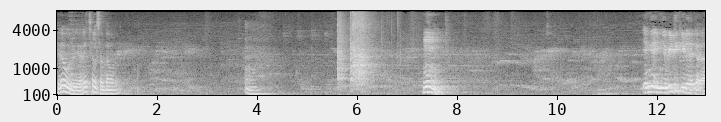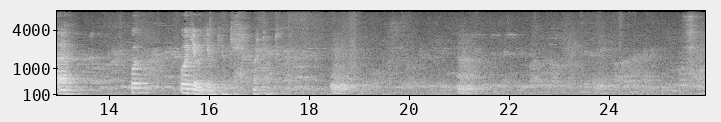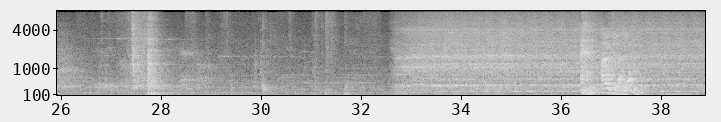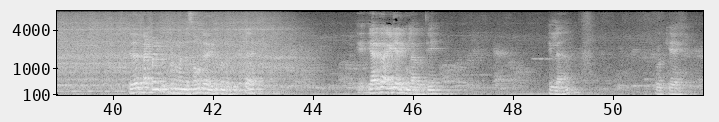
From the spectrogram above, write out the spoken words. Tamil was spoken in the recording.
ஏதோ ஒரு இறைச்சல் சத்தம் வருது. ம். ம். எங்க இங்க வீட்டுக்கு கீழே இருக்காரா? ஓ- ஓகே ஓகே ஓகே ஓகே. வரட்டும், ஆரம்பிச்சுட்டாங்களா இதை கட் பண்ணிட்டு இருக்கணும் அந்த சவுண்டை இது பண்ணுறதுக்கு இல்லை ஐடியா இருக்குங்களா அதை பற்றி இல்லை. ஓகே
